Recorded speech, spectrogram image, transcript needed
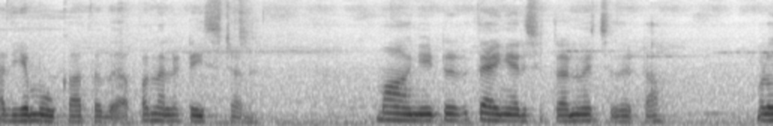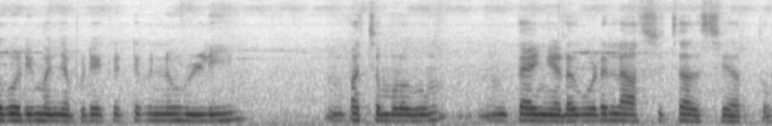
അധികം മൂക്കാത്തത്. അപ്പോൾ നല്ല ടേസ്റ്റാണ്. മാങ്ങിയിട്ടൊരു തേങ്ങ അരച്ചിട്ടാണ് വെച്ചത് കേട്ടോ മുളക് പൊടി മഞ്ഞപ്പൊടിയൊക്കെ ഇട്ട് പിന്നെ ഉള്ളിയും പച്ചമുളകും തേങ്ങയുടെ കൂടെ ലാസ്റ്റ് ചതച്ച് ചേർത്തു.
